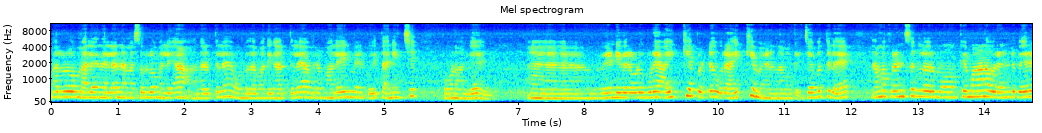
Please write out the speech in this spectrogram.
மர்ரோ மலைன்னெல்லாம் நம்ம சொல்லுவோம் இல்லையா? அந்த இடத்துல ஒன்பதாம் அதிகாரத்தில் அவர் மலையின் மேல் போய் தனித்து போனாங்க. வேண்டியவரோடு கூட ஐக்கியப்பட்ட ஒரு ஐக்கியம் வேணும் நமக்கு. ஜெபத்தில் நம்ம ஃப்ரெண்ட்ஸுங்களை ஒரு முக்கியமான ஒரு ரெண்டு பேர்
